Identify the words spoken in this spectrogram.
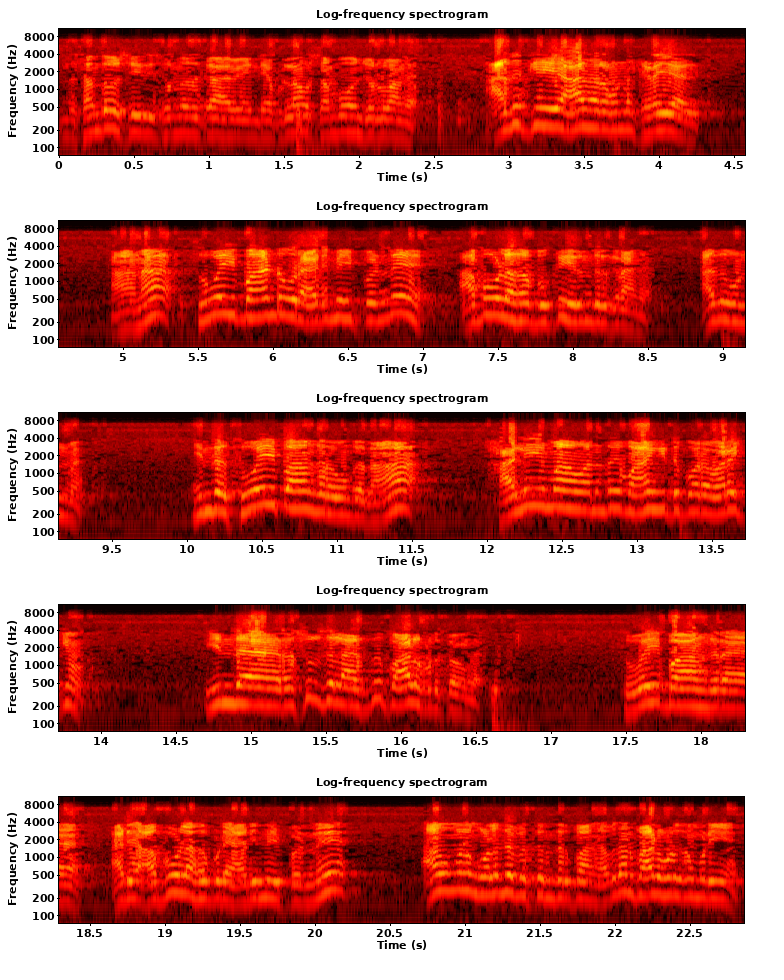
இந்த சந்தோஷ செய்தி சொன்னதுக்காக வேண்டிய அப்படிலாம் ஒரு சம்பவம் சொல்லுவாங்க. அதுக்கு ஆதாரம் ஒன்றும் கிடையாது. ஆனா சுவைபாண்டு ஒரு அடிமை பெண்ணு அபுல் அஹபுக்கு இருந்திருக்கிறாங்க. அது உண்மை. இந்த சுவைபாங்கிறவங்க தான் ஹலீமா வந்து வாங்கிட்டு போற வரைக்கும் இந்த ரசூல் பால் கொடுத்தவங்க. சுவைபாங்கிற அடி அபுல் அகப்புடைய அடிமை பண்ணு அவங்களும் குழந்தை பெற்று இருந்திருப்பாங்க. அப்பதான் பால் கொடுக்க முடியும்.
